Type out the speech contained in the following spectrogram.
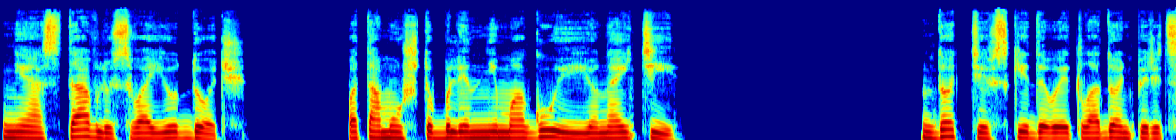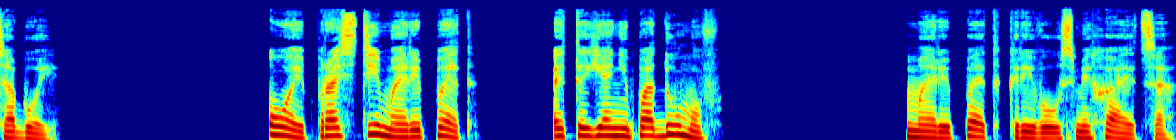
не оставлю свою дочь, потому что, блин, не могу ее найти». Дотти вскидывает ладонь перед собой. «Ой, прости, Мэри Пэт, это я не подумав». Мэри Пэт криво усмехается.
